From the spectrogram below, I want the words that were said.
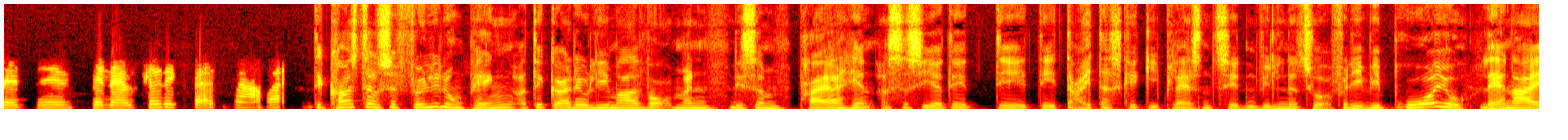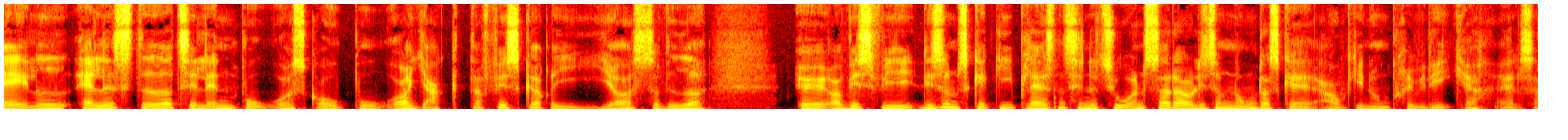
men, øh, men er jo slet ikke færdig med arbejde. Det koster jo selvfølgelig nogle penge, og det gør det jo lige meget, hvor man ligesom peger hen, og så siger, at det, det, det er dig, der skal give pladsen til den vilde natur. Fordi vi bruger jo landarealet alle steder til landbrug og skovbrug og jagt og fiskeri og så videre. Øh, og hvis vi ligesom skal give pladsen til naturen, så er der jo ligesom nogen, der skal afgive nogle privilegier. Altså,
